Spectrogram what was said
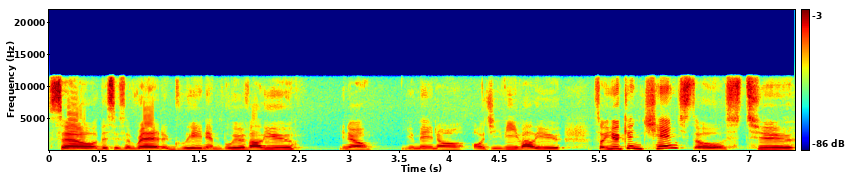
So this is a red, a green, and blue value. You know, you may know RGB value. So you can change those to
